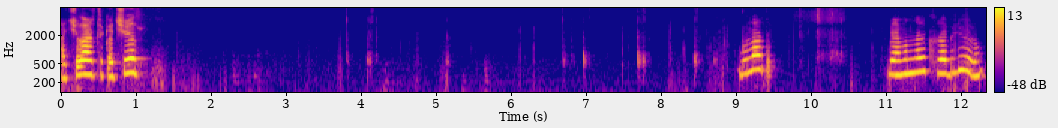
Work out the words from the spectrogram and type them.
Açıl artık açıl. Kırabiliyorum.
